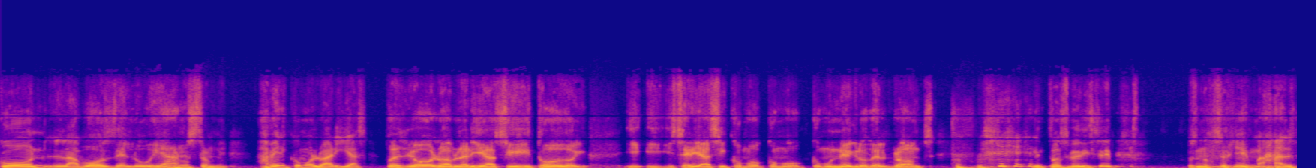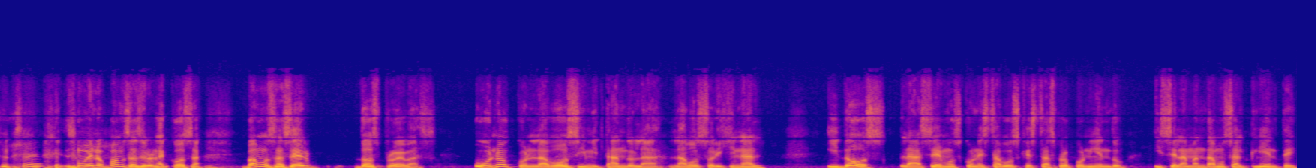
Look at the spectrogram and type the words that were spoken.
con la voz de Louis Armstrong. A ver, ¿cómo lo harías? Pues yo lo hablaría así todo y, y, sería así como, como, como un negro del Bronx. y entonces me dice, pues no se oye mal. bueno, vamos a hacer una cosa. Vamos a hacer dos pruebas. Uno, con la voz imitando la, la voz original. Y dos, la hacemos con esta voz que estás proponiendo y se la mandamos al cliente.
